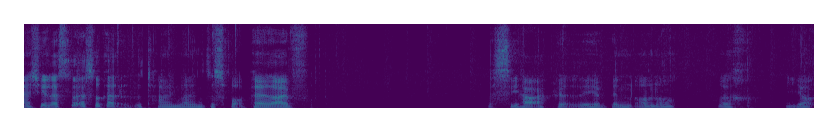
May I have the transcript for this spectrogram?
Actually, let's let's look at the timelines, the spot pair that I've. Let's see how accurate they have been. Oh no, ugh, yuck.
